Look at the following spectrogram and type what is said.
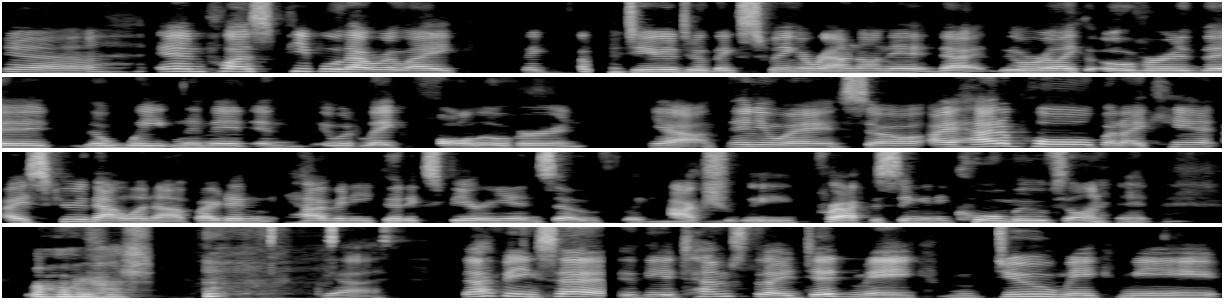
Yeah, and plus people that were like like dudes would like swing around on it that they were like over the the weight limit and it would like fall over and yeah. Anyway, so I had a pole, but I can't. I screwed that one up. I didn't have any good experience of like mm. actually practicing any cool moves on it. Oh my gosh. yeah. That being said, the attempts that I did make do make me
